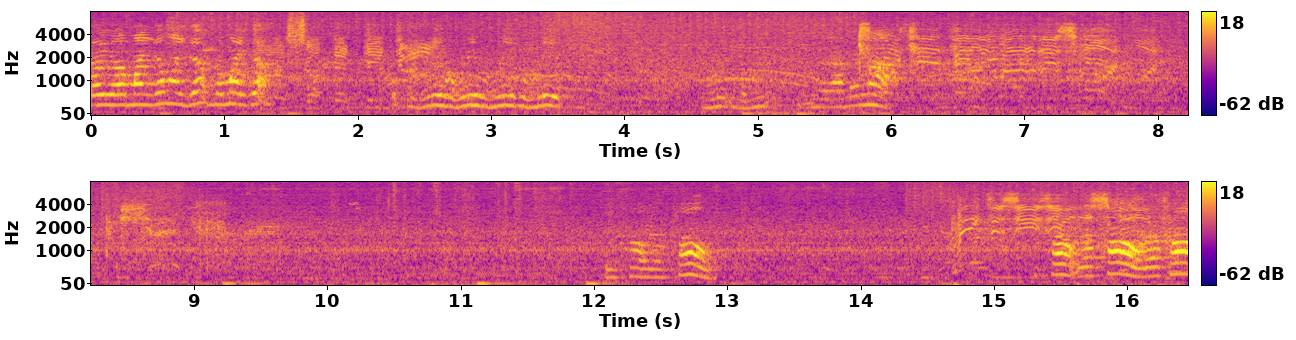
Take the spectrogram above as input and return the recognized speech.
ลอยลอยมาอีกแล้วมาอีกแล้วมาอีกแล้ว Shut that thing ผมรีบผมรีบผมรีบผมรีบผมรีบผมเวลาไม่มากไป เข้าแล้วเข้าเข้าแล้วเข้าแล้วเข้า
